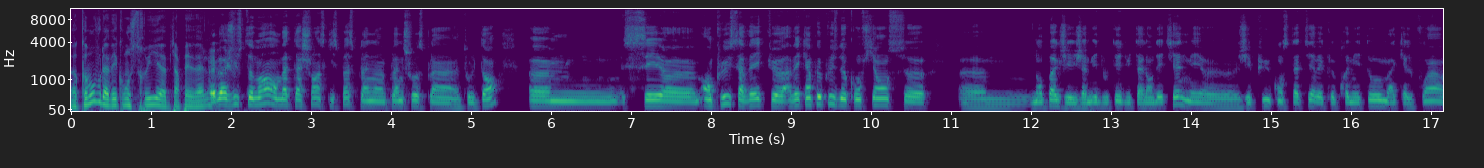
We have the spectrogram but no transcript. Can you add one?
Euh, comment vous l'avez construit, euh, Pierre Pével? Eh ben Justement, en m'attachant à ce qui se passe plein, de choses plein, tout le temps. Euh, c'est en plus avec, avec un peu plus de confiance. non pas que j'ai jamais douté du talent d'Étienne, mais j'ai pu constater avec le premier tome à quel point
